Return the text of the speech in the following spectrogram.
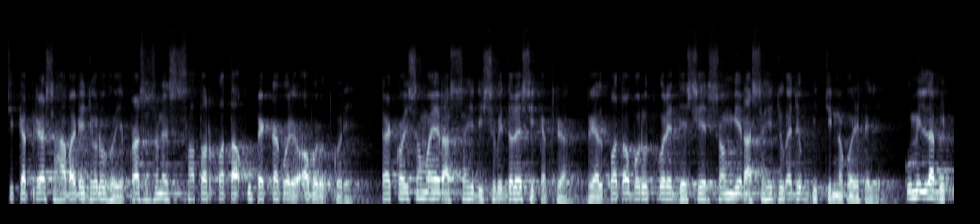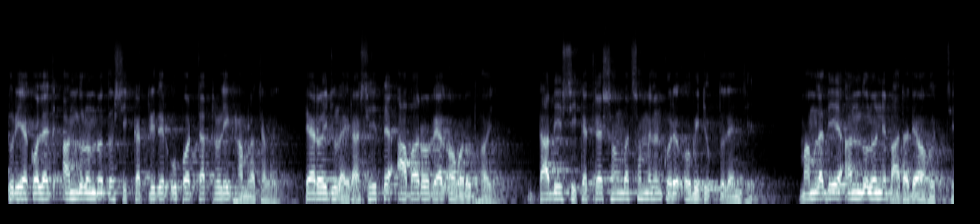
শিক্ষার্থীরা শাহবাগে জড়ো হয়ে প্রশাসনের সতর্কতা উপেক্ষা করে অবরোধ করে। একই সময়ে রাজশাহী বিশ্ববিদ্যালয়ের শিক্ষার্থীরা রেলপথ অবরোধ করে দেশের সঙ্গে রাজশাহী যোগাযোগ বিচ্ছিন্ন করে ফেলে। কুমিল্লা ভিক্টোরিয়া কলেজ আন্দোলনরত শিক্ষার্থীদের উপর ছাত্রলীগ হামলা চালায়। তেরোই জুলাই রাজশাহীতে আবারও রেল অবরোধ হয়। দাবি, শিক্ষার্থীরা সংবাদ সম্মেলন করে অভিযোগ তোলেন যে, মামলা দিয়ে আন্দোলনে বাধা দেওয়া হচ্ছে।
